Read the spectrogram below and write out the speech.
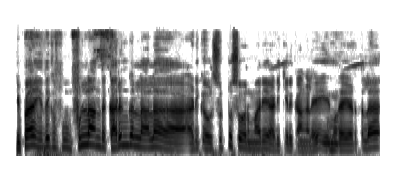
இப்போ இதுக்கு ஃபுல்லாக அந்த கருங்கல்லால அடிக்க ஒரு சுற்றுச்சுவர் மாதிரி அடிக்கிருக்காங்களே. இந்த இடத்துல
